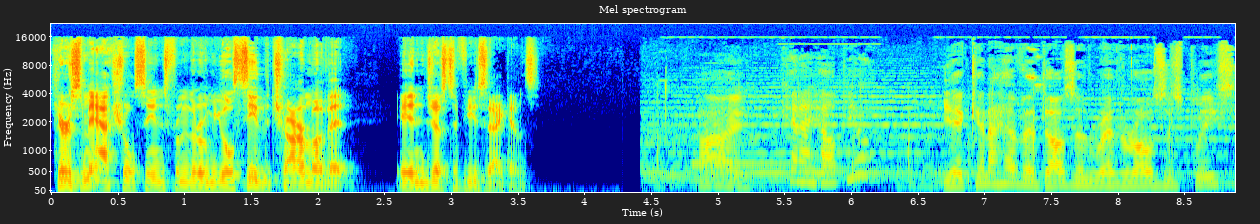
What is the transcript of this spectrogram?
Here's some actual scenes from the room. You'll see the charm of it in just a few seconds. Hi. Can I help you? Yeah, can I have a dozen red roses, please?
